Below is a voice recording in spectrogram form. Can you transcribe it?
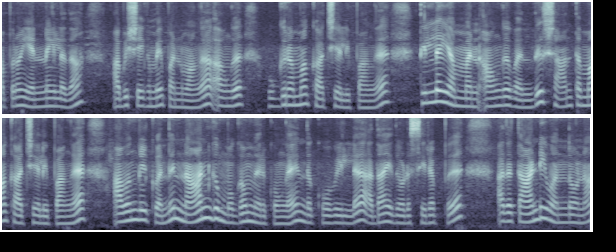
அப்புறம் எண்ணெயில் தான் அபிஷேகமே பண்ணுவாங்க. அவங்க உக்கிரமாக காட்சி அளிப்பாங்க. தில்லை அம்மன் அவங்க வந்து சாந்தமாக காட்சி அளிப்பாங்க. அவங்களுக்கு வந்து நான்கு முகம் இருக்குங்க இந்த கோவிலில். அதான் இதோட சிறப்பு. அதை தாண்டி வந்தோன்னா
